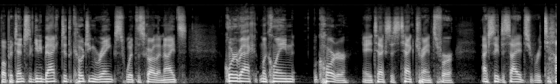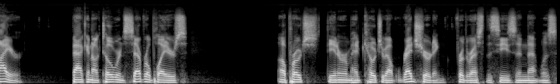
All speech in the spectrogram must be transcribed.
But potentially getting back to the coaching ranks with the Scarlet Knights. Quarterback McLane Carter, a Texas Tech transfer, actually decided to retire back in October, and several players approached the interim head coach about redshirting for the rest of the season. That was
